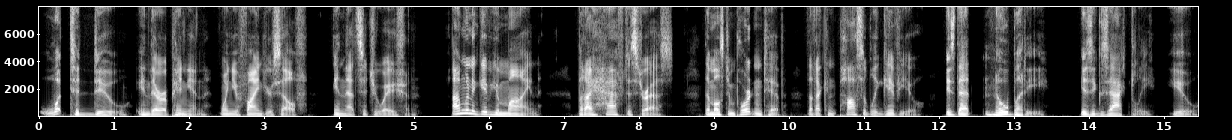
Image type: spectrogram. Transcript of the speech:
what to do in their opinion when you find yourself in that situation. I'm going to give you mine, but I have to stress the most important tip that I can possibly give you is that nobody is exactly you.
